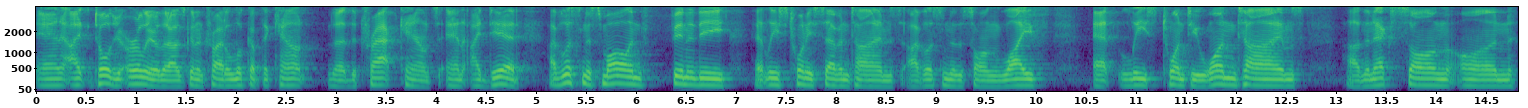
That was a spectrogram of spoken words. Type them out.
and I told you earlier that I was going to try to look up the count, the, the track counts, and I did. I've listened to Small Infinity at least 27 times. I've listened to the song Life at least 21 times. Uh, the next song on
